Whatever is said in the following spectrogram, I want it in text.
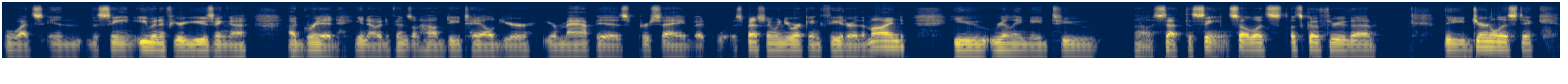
what's in the scene even if you're using a, a grid you know it depends on how detailed your your map is per se but especially when you're working theater of the mind you really need to uh, set the scene so let's let's go through the the journalistic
